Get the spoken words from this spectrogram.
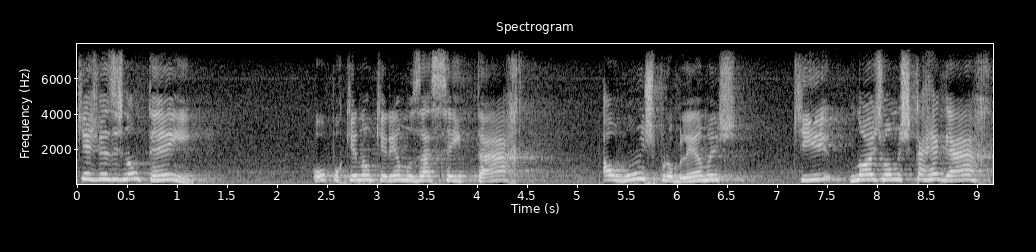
que às vezes não têm ou porque não queremos aceitar alguns problemas que nós vamos carregar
